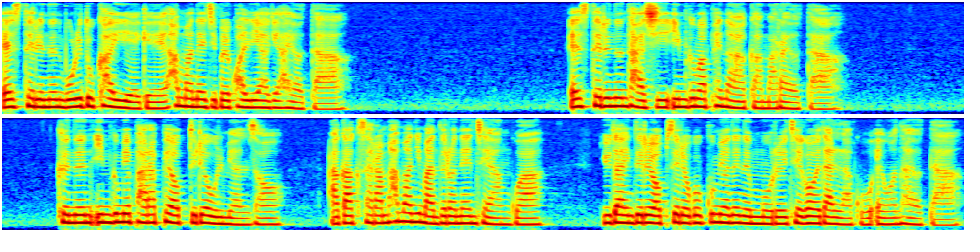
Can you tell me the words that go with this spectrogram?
에스테르는 모르도카이에게 하만의 집을 관리하게 하였다. 에스테르는 다시 임금 앞에 나아가 말하였다. 그는 임금의 발 앞에 엎드려 울면서 아각 사람 하만이 만들어낸 재앙과 유다인들을 없애려고 꾸며낸 음모를 제거해달라고 애원하였다.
